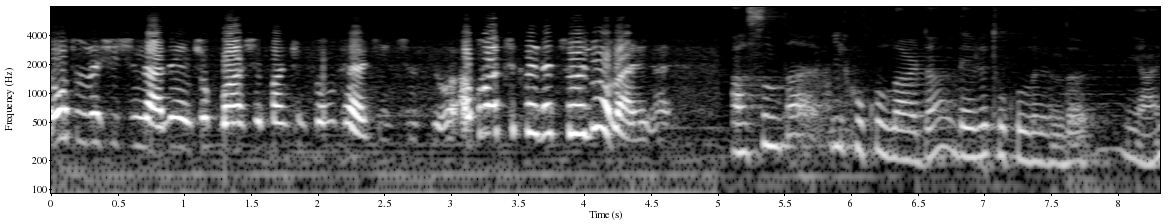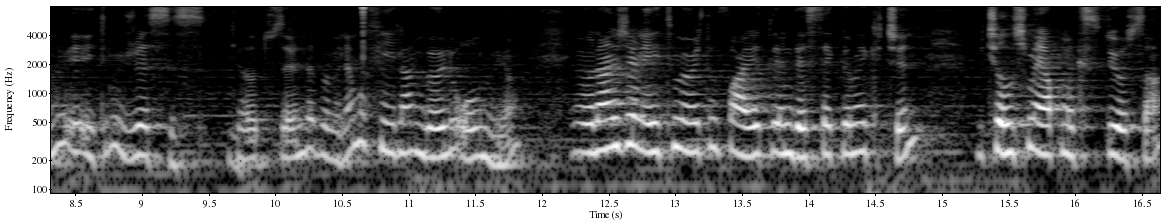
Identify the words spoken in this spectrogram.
E 35 kişiden de en çok bağış yapan kimse onu tercih edeceğiz diyorlar. Bunu açık ve net söylüyorlar yani. Aslında ilkokullarda, devlet okullarında yani eğitim ücretsiz. Kağıt üzerinde böyle ama fiilen böyle olmuyor. Öğrencilerin eğitim öğretim faaliyetlerini desteklemek için bir çalışma yapmak istiyorsa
